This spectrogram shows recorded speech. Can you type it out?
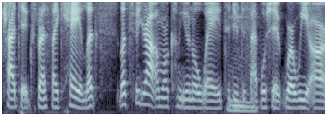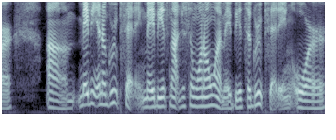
tried to express like, hey, let's let's figure out a more communal way to do discipleship where we are. Um, maybe in a group setting. Maybe it's not just a one-on-one. Maybe it's a group setting, or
